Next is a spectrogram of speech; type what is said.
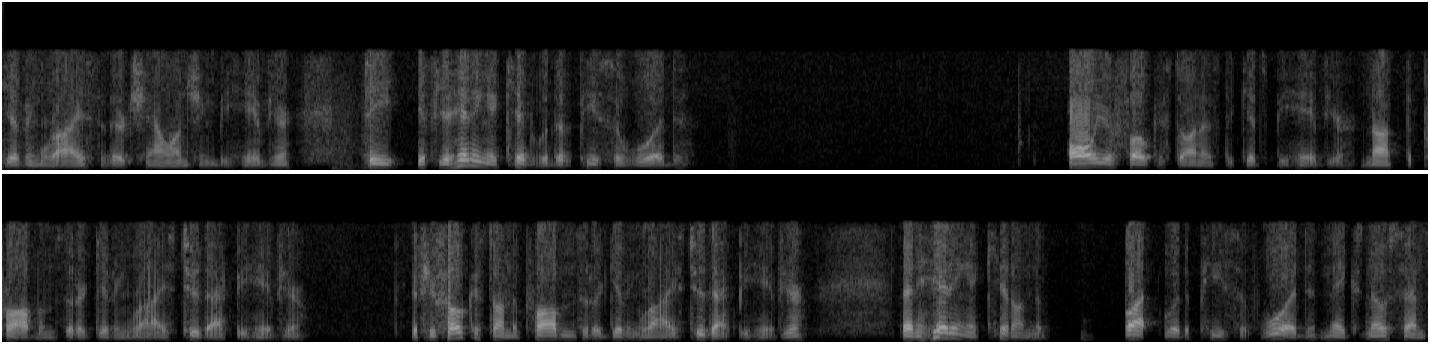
giving rise to their challenging behavior. See, if you're hitting a kid with a piece of wood, all you're focused on is the kid's behavior, not the problems that are giving rise to that behavior. If you're focused on the problems that are giving rise to that behavior, then hitting a kid on the butt with a piece of wood makes no sense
